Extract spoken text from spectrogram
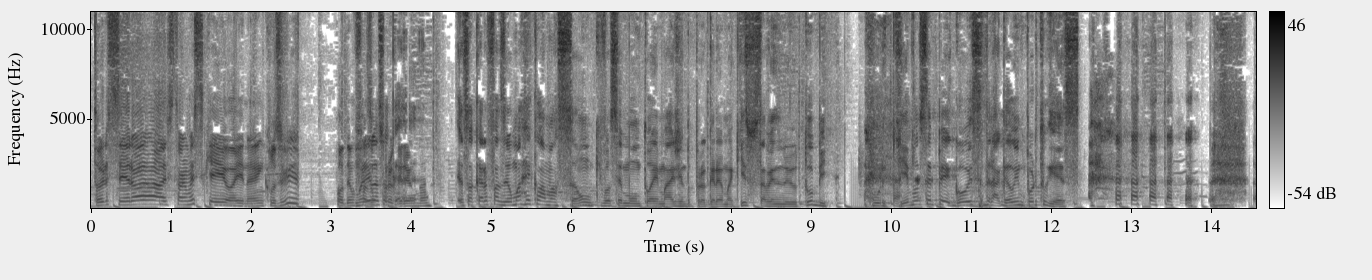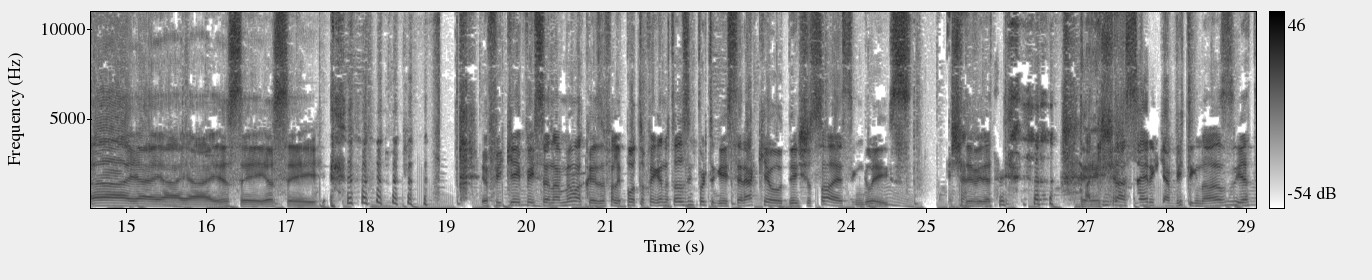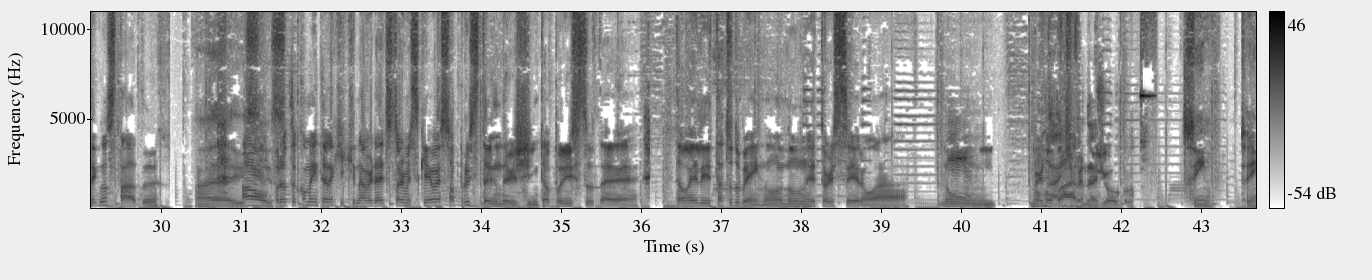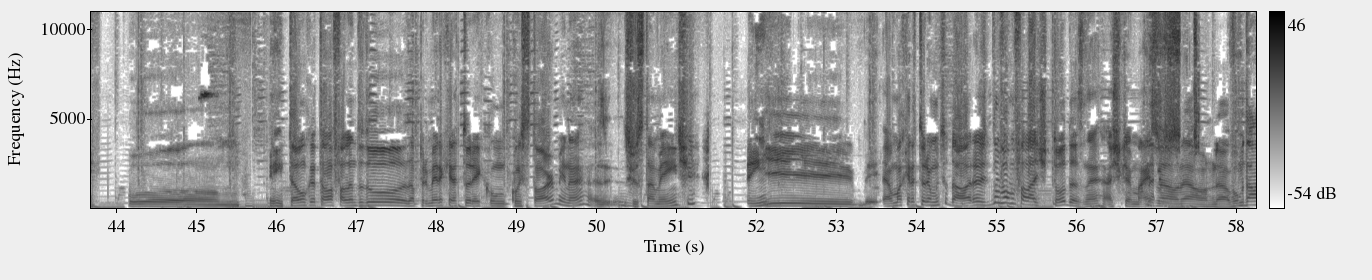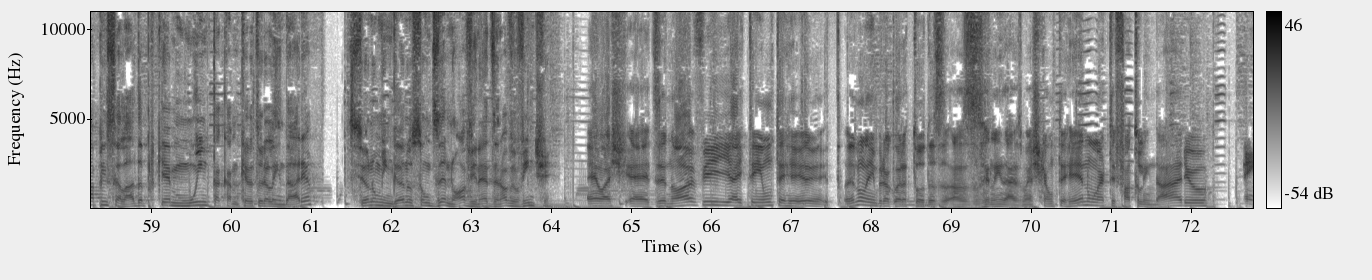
Torceram a Storm Scale aí, né? Inclusive, podemos Murilo, fazer um programa. Quero, eu só quero fazer uma reclamação que você montou a imagem do programa aqui, se você está vendo no YouTube. Por que você pegou esse dragão em português? ai, ai, ai, ai, eu sei, eu sei. eu fiquei pensando a mesma coisa. Eu falei, pô, tô pegando todos em português. Será que eu deixo só essa em inglês? Deixa. Deveria ter. Deixa. A quinta série que habita em nós ia ter gostado. Isso, oh, o Pro tô comentando aqui que na verdade Storm Scale é só pro Standard, então por isso. É... Então ele tá tudo bem, não, não retorceram a. Não, hum, não verdade, roubaram verdade. jogo. Sim, sim. O... Então, que eu tava falando do, da primeira criatura aí com, com Storm, né? Justamente. Sim. E é uma criatura muito da hora. Não vamos falar de todas, né? Acho que é mais. Não, os... não, não. Vamos dar uma pincelada, porque é muita criatura lendária. Se eu não me engano, são 19, né? 19 ou 20? É, eu acho que é 19 e aí tem um terreno. Eu não lembro agora todas as lendárias, mas acho que é um terreno, um artefato lendário.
